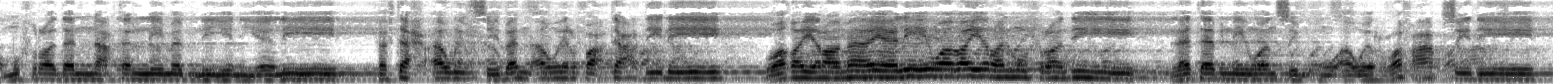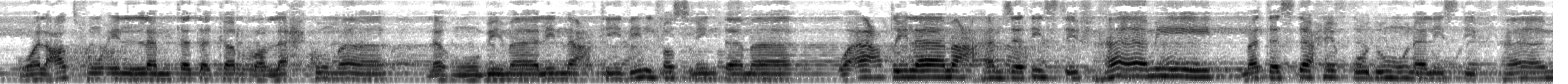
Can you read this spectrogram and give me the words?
ومفردا نعتا لمبني يلي فافتح أو انصبا أو ارفع تعدلي. وغير ما يلي وغير المفرد لا تبني وانصبه أو الرفع اقصدي. والعطف إن لم تتكرر لحكما له بما للنعت ذي الفصل انتما. وأعط لا مع همزة استفهام ما تستحق دون الاستفهام.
